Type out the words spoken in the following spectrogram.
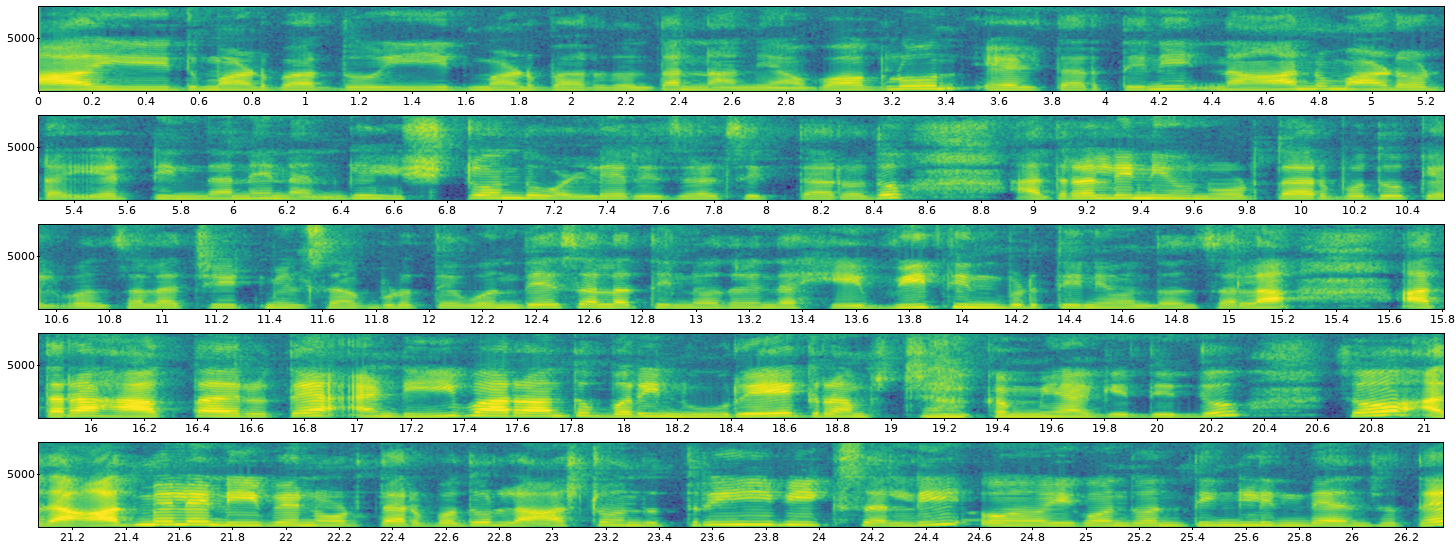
ಆ ಇದು ಮಾಡಬಾರ್ದು, ಈ ಇದು ಮಾಡಬಾರ್ದು ಅಂತ ನಾನು ಯಾವಾಗಲೂ ಹೇಳ್ತಾ ಇರ್ತೀನಿ. ನಾನು ಮಾಡೋ ಡಯೆಟ್ಟಿಂದನೇ ನನಗೆ ಇಷ್ಟೊಂದು ಒಳ್ಳೆ ರಿಸಲ್ಟ್ ಸಿಗ್ತಾ ಇರೋದು. ಅದರಲ್ಲಿ ನೀವು ನೋಡ್ತಾ ಇರ್ಬೋದು ಕೆಲವೊಂದು ಸಲ ಚೀಟ್ ಮೀಲ್ಸ್ ಆಗಿಬಿಡುತ್ತೆ. ಒಂದೇ ಸಲ ತಿನ್ನೋದ್ರಿಂದ ಹೆವಿ ತಿಂದ್ಬಿಡ್ತೀನಿ ಒಂದೊಂದು ಸಲ. ಆ ಥರ ಆಗ್ತಾ ಇರುತ್ತೆ. ಆ್ಯಂಡ್ ಈ ವಾರ ಅಂತೂ ಬರೀ ನೂರೇ ಗ್ರಾಮ್ಸ್ ಕಮ್ಮಿ ಆಗಿದ್ದಿದ್ದು. ಸೊ, ಅದಾದಮೇಲೆ ನೀವೇ ನೋಡ್ತಾ ಇರ್ಬೋದು, ಲಾಸ್ಟ್ ಒಂದು ತ್ರೀ ವೀಕ್ಸಲ್ಲಿ ಈಗ ಒಂದು ಒಂದು ತಿಂಗಳಿಂದೆ ಅನಿಸುತ್ತೆ,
